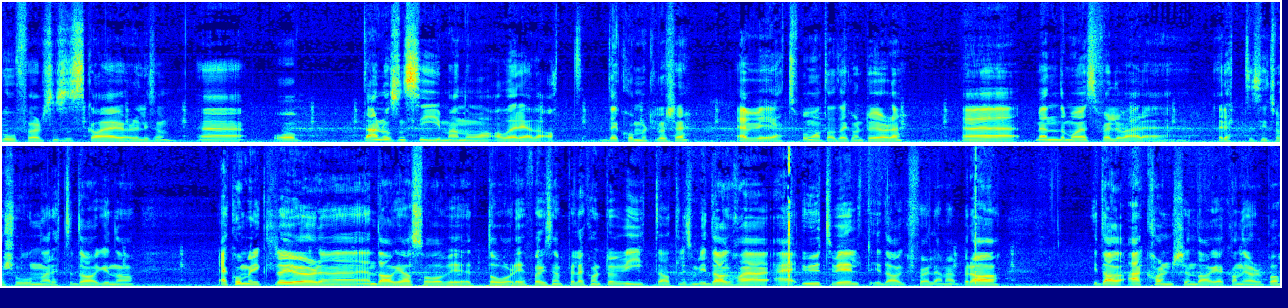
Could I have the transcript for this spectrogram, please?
godfølelsen, så skal jeg gjøre det, liksom. Uh, og det er noe som sier meg nå allerede at det kommer til å skje. Jeg vet på en måte at jeg kommer til å gjøre det. Uh, men det må jo selvfølgelig være rette situasjonen og rette dagen. og jeg kommer ikke til å gjøre det en dag jeg har sovet dårlig, f.eks. Jeg kommer til å vite at liksom, i dag jeg, er jeg uthvilt, i dag føler jeg meg bra. I dag er kanskje en dag jeg kan gjøre det på.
